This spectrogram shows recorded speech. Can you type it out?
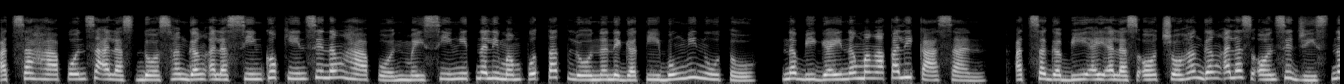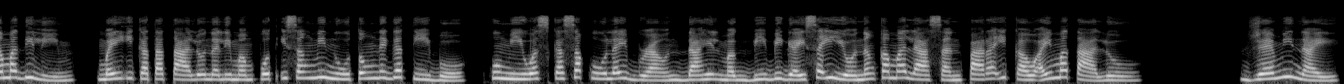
at sa hapon sa alas 2 hanggang alas 5.15 ng hapon may singit na 53 na negatibong minuto, na bigay ng mga kalikasan, at sa gabi ay alas 8 hanggang alas 11 gis na madilim, may ikatatalo na 51 minutong negatibo, umiwas ka sa kulay brown dahil magbibigay sa iyo ng kamalasan para ikaw ay matalo. Gemini,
